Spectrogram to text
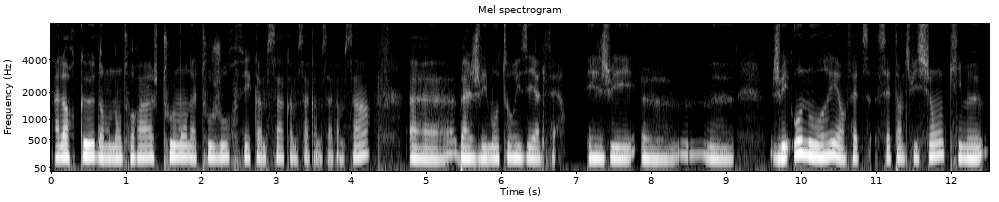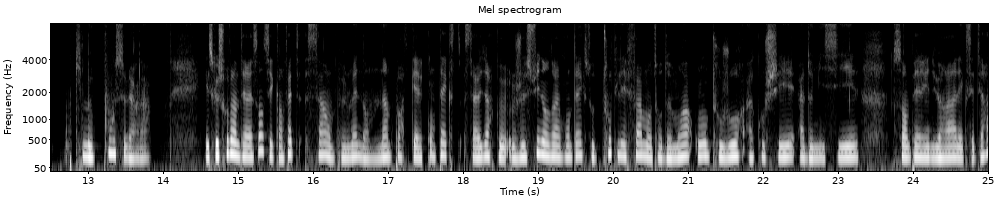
Alors que dans mon entourage, tout le monde a toujours fait comme ça, comme ça, comme ça, comme ça, euh, bah, je vais m'autoriser à le faire. Et je vais, me, je vais honorer en fait cette intuition qui me, qui me pousse vers là. Et ce que je trouve intéressant, c'est qu'en fait, ça, on peut le mettre dans n'importe quel contexte. Ça veut dire que je suis dans un contexte où toutes les femmes autour de moi ont toujours accouché à domicile, sans péridurale, etc.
